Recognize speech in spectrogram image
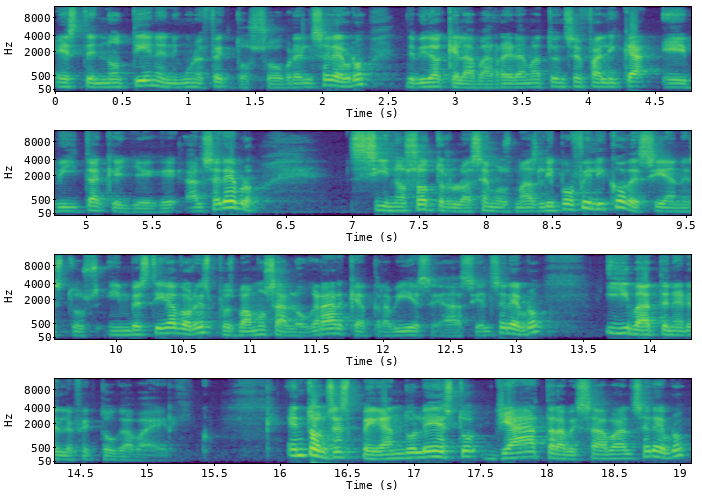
este no tiene ningún efecto sobre el cerebro debido a que la barrera hematoencefálica evita que llegue al cerebro. Si nosotros lo hacemos más lipofílico, decían estos investigadores, pues vamos a lograr que atraviese hacia el cerebro y va a tener el efecto GABAérgico. Entonces, pegándole esto, ya atravesaba al cerebro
